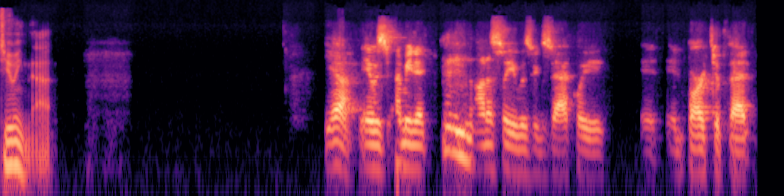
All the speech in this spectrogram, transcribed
doing that. Yeah, it was, I mean, it honestly, it was exactly, it, it barked up that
